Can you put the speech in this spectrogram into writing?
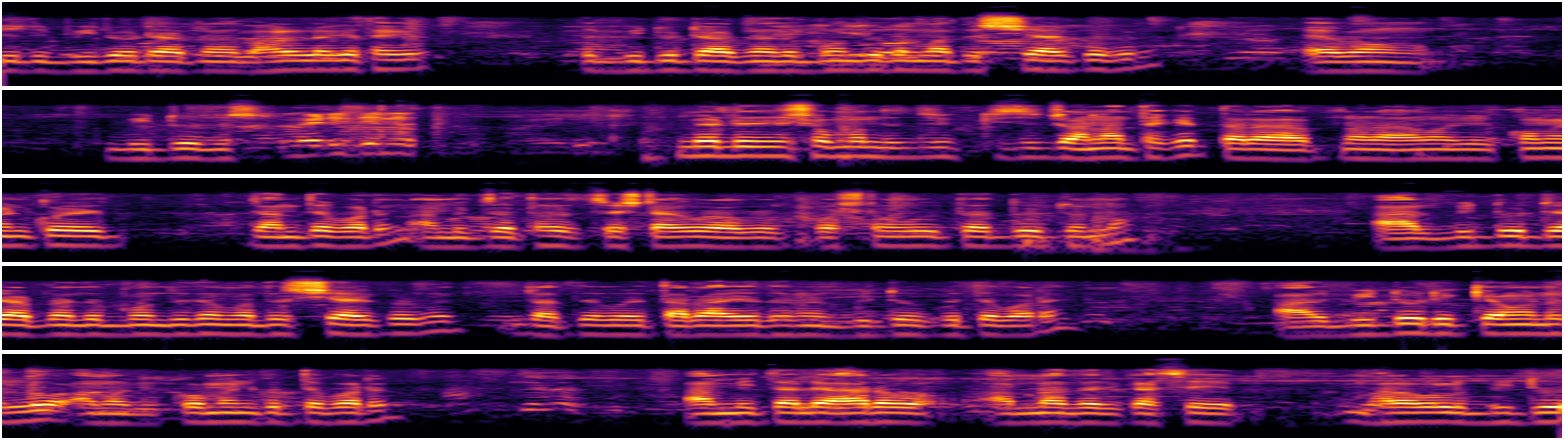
যদি ভিডিওটি আপনার ভালো লেগে থাকে, তো ভিডিওটা আপনাদের বন্ধুদের মাঝে শেয়ার করবেন এবং ভিডিও মেডিসিন সম্বন্ধে যদি কিছু জানা থাকে, তারা আপনারা আমাকে কমেন্ট করে জানতে পারেন। আমি যথাযথ চেষ্টা করব আপনার প্রশ্ন উত্তর জন্য। আর ভিডিওটি আপনাদের বন্ধুদের মধ্যে শেয়ার করবেন, যাতে করে তারা এই ধরনের ভিডিও পেতে পারে। আর ভিডিওটি কেমন হলো, আমাকে কমেন্ট করতে পারেন। আমি তাহলে আরও আপনাদের কাছে ভালো ভালো ভিডিও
